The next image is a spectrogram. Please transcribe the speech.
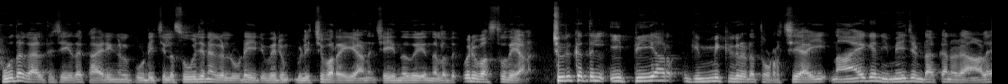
ഭൂതകാലത്ത് ചെയ്ത കാര്യങ്ങൾ കൂടി ചില സൂചനകളിലൂടെ ഇരുവരും വിളിച്ചു പറയുകയാണ് ചെയ്യുന്നത് എന്നുള്ളത് ഒരു വസ്തുതയാണ്. ചുരുക്കത്തിൽ ഈ പി ആർ ഗിമ്മിക്കുകളുടെ തുടർച്ചയായി നായകൻ ഇമേജ് ഉണ്ടാക്കാൻ ഒരാളെ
